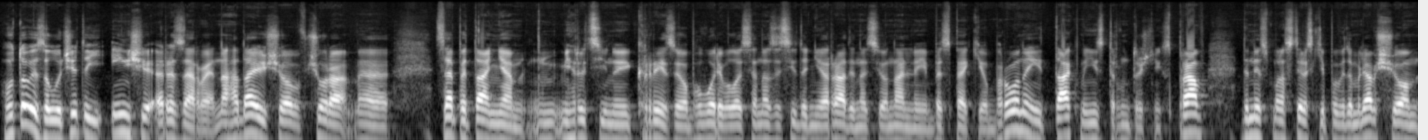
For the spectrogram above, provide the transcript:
готові залучити й інші резерви. Нагадаю, що вчора е, це питання міграційної кризи обговорювалося на засіданні Ради національної безпеки і оборони. І так, міністр внутрішніх справ Денис Монастирський повідомляв, що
